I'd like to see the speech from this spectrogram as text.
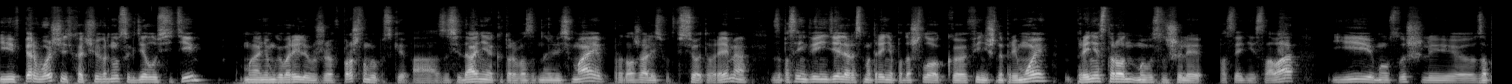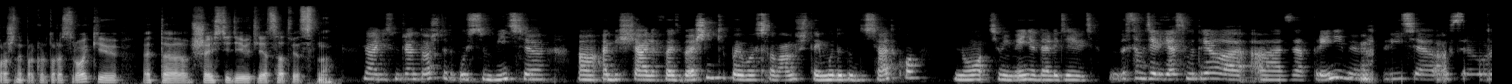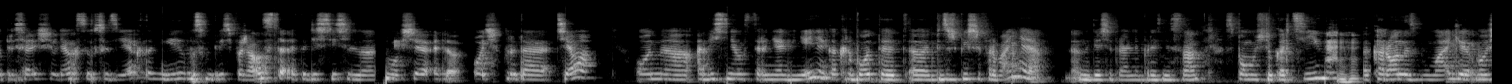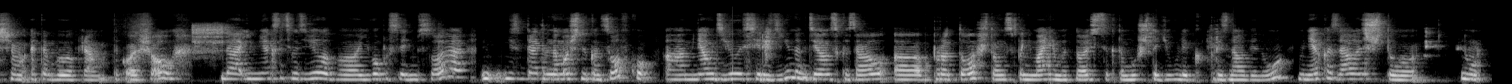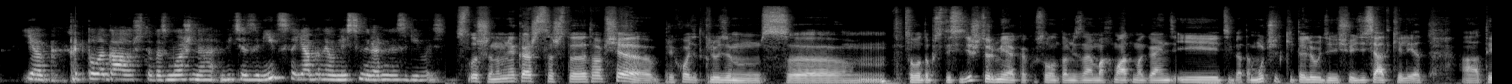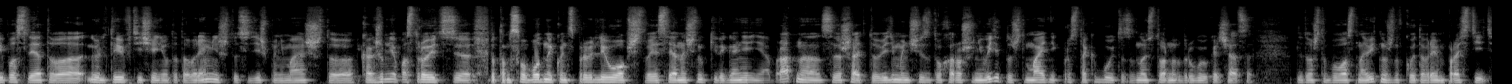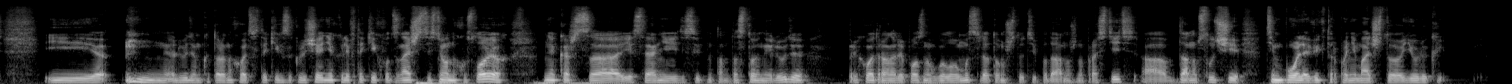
И в первую очередь хочу вернуться к делу сети. Мы о нем говорили уже в прошлом выпуске. А заседания, которые возобновились в мае, продолжались вот все это время. За последние две недели рассмотрение подошло к финишной прямой. Прения сторон мы выслушали последние слова, и мы услышали запрошенные прокуратурой сроки. Это 6 и 9 лет, соответственно. Да, несмотря на то, что, допустим, Вите э, обещали ФСБшники, по его словам, что ему дадут десятку, но, тем не менее, дали 9. На самом деле, я смотрела а, за прениями. Витя устроил потрясающую лекцию в суде. Кто не видел, посмотрите, пожалуйста. Это действительно... Ну, вообще, это очень крутая тема. Он а, объяснил стороне обвинения, как работает а, PGP-шифрование надеюсь, я правильно произнесла, с помощью картин, mm-hmm. корон из бумаги. В общем, это было прям такое шоу. Да, и меня, кстати, удивило в его последнем слове, несмотря там на мощную концовку, а, меня удивила середина, где он сказал а, про то, что он с пониманием относится к тому, что Юлик признал вину. Мне казалось, что ну, я предполагала, что, возможно, Витя злится, я бы на его месте, наверное, злилась. Слушай, ну мне кажется, что это вообще приходит к людям с... Эм, что вот, допустим, ты сидишь в тюрьме, как, условно, там, не знаю, Махмат Маганди, и тебя там мучают какие-то люди еще и десятки лет, а ты после этого, ну или ты в течение вот этого времени, что сидишь, понимаешь, что как же мне построить э, там свободное какое-нибудь справедливое общество, если я начну какие-то гонения обратно совершать, то, видимо, ничего из этого хорошего не выйдет, потому что маятник просто так и будет из одной стороны в другую качаться. Для того, чтобы его остановить, нужно в какое-то время простить и людям, которые находятся в таких заключениях или в таких вот, знаешь, стесненных условиях, мне кажется, если они действительно там достойные люди, приходит рано или поздно в голову мысль о том, что, типа, да, нужно простить. А в данном случае, тем более, Виктор понимает, что Юлик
